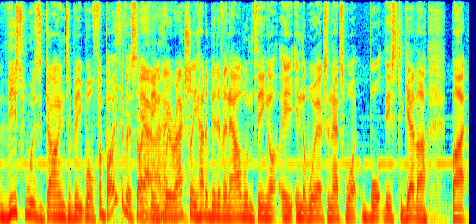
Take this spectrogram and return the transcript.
this was going to be well for both of us. I think I think- we were actually had a bit of an album thing in the works, and that's what brought this together. But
